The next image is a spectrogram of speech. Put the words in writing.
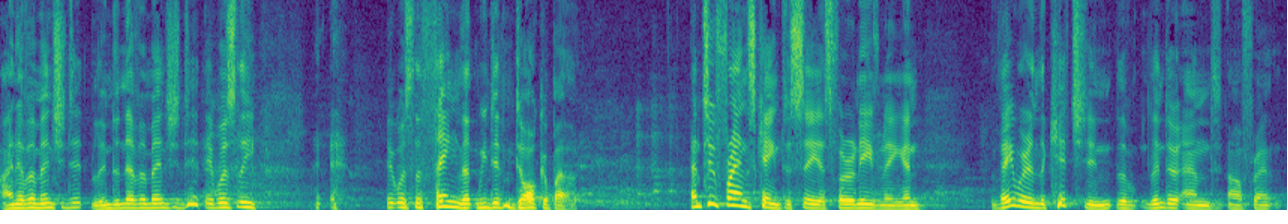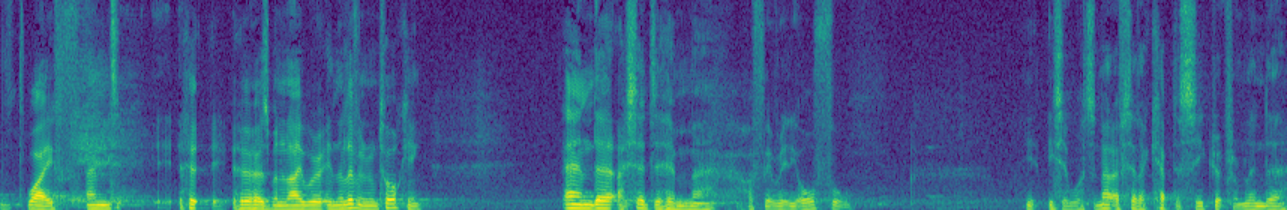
I never mentioned it. Linda never mentioned it. It was the, it was the thing that we didn't talk about. And two friends came to see us for an evening, and they were in the kitchen, the, Linda and our friend's wife, and her, her husband and I were in the living room talking. And uh, I said to him, uh, I feel really awful. He, he said, What's the matter? I've said I kept a secret from Linda.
